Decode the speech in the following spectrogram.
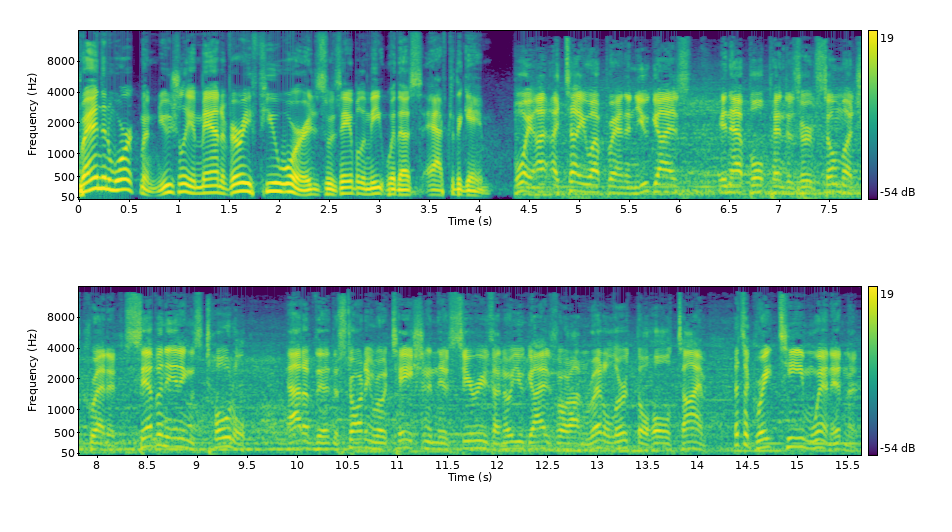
Brandon Workman, usually a man of very few words, was able to meet with us after the game. Boy, I, I tell you what, Brandon, you guys in that bullpen deserve so much credit. Seven innings total out of the, the starting rotation in this series. I know you guys were on red alert the whole time. That's a great team win, isn't it?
